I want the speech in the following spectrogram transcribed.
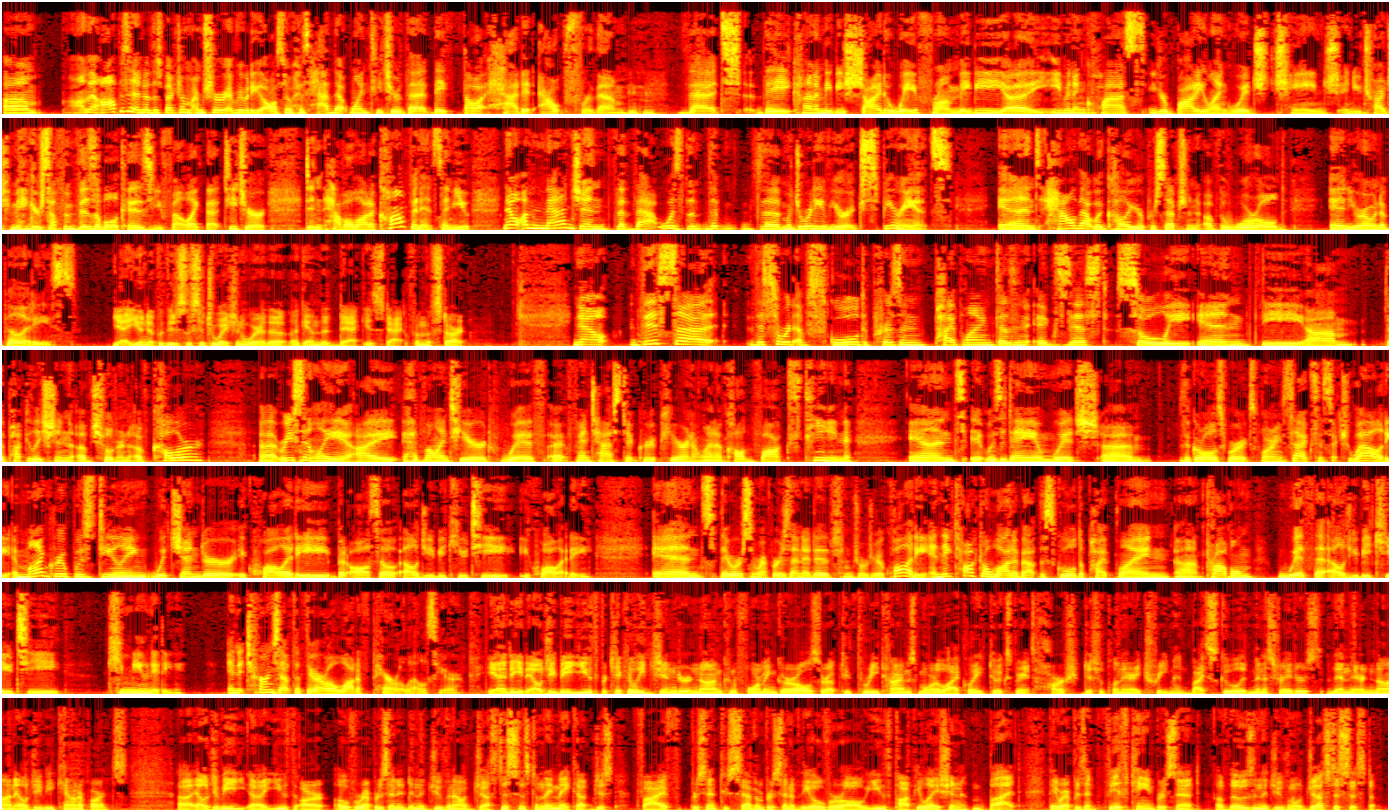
Um, on the opposite end of the spectrum, I'm sure everybody also has had that one teacher that they thought had it out for them, mm-hmm. that they kind of maybe shied away from. Maybe uh, even in class, your body language changed and you tried to make yourself invisible because mm-hmm. you felt like that teacher didn't have a lot of confidence in you. Now imagine that that was the, the, the majority of your experience and how that would color your perception of the world and your own abilities. Yeah, you end up with just a situation where the again the deck is stacked from the start. Now, this uh, this sort of school to prison pipeline doesn't exist solely in the um, the population of children of color. Uh, recently, I had volunteered with a fantastic group here in Atlanta called Vox Teen, and it was a day in which um, the girls were exploring sex and sexuality. And my group was dealing with gender equality, but also LGBTQ equality. And there were some representatives from Georgia Equality, and they talked a lot about the school to pipeline uh, problem with the LGBTQ community. And it turns out that there are a lot of parallels here. Yeah, indeed. LGB youth, particularly gender nonconforming girls, are up to three times more likely to experience harsh disciplinary treatment by school administrators than their non-LGB counterparts. Uh, LGBT uh, youth are overrepresented in the juvenile justice system. They make up just 5% to 7% of the overall youth population, but they represent 15% of those in the juvenile justice system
